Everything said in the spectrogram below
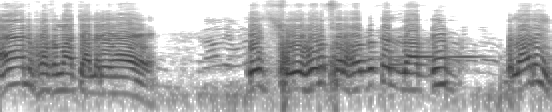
ਐਨ ਫਸਮਾ ਚੱਲ ਰਿਹਾ ਹੈ। ਤੇ ਸੋਹਣ ਸਰਹੰਦ ਤੇ ਲਾਡੀ ਬਲਾੜੀ।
